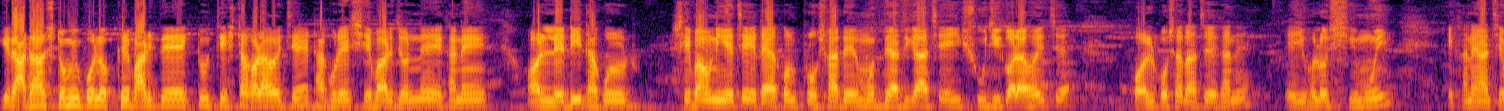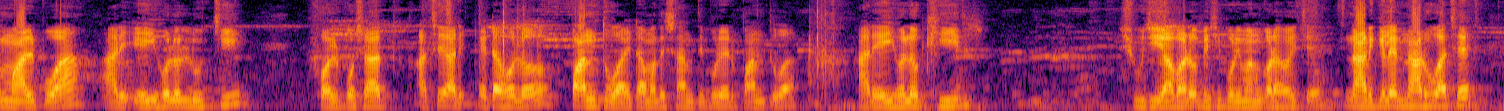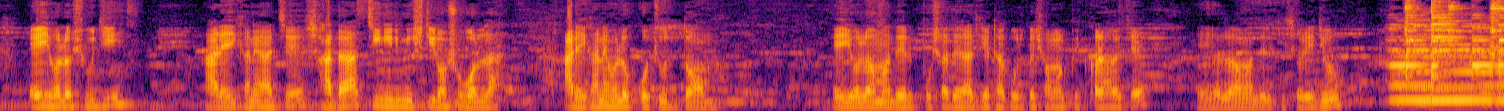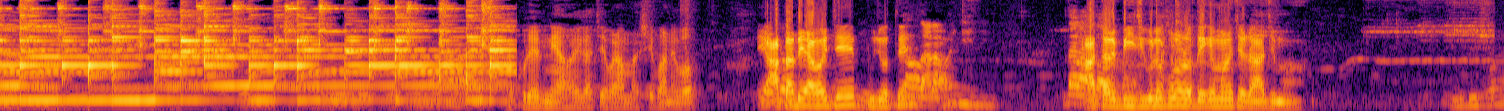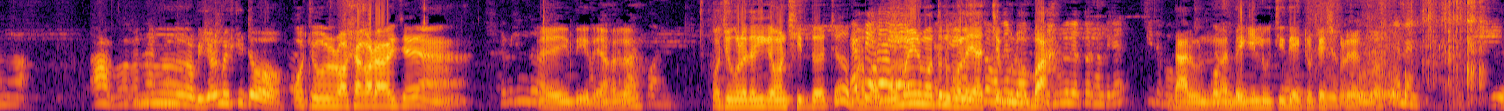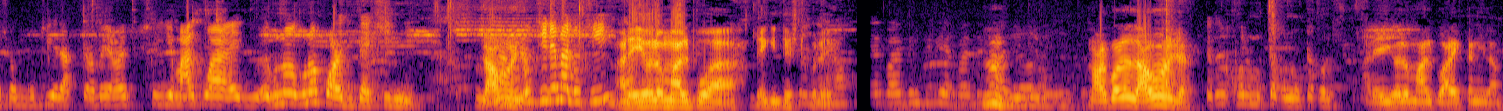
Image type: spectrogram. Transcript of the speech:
আজকে রাধাষ্টমী উপলক্ষে বাড়িতে একটু চেষ্টা করা হয়েছে ঠাকুরের সেবার জন্যে। এখানে অলরেডি ঠাকুর সেবাও নিয়েছে। এটা এখন প্রসাদের মধ্যে আজকে আছে, এই সুজি করা হয়েছে। ফল প্রসাদ আছে এখানে। এই হলো সিমুই, এখানে আছে মালপোয়া, আর এই হলো লুচি, ফল প্রসাদ আছে। আর এটা হলো পান্তুয়া, এটা আমাদের শান্তিপুরের পান্তুয়া। আর এই হলো ক্ষীর সুজি আবারও বেশি পরিমাণ করা হয়েছে। নারকেলের নাড়ু আছে, এই হলো সুজি। আর এইখানে আছে সাদা চিনির মিষ্টি রসগোল্লা। আর এখানে হলো কচুর দম। এই হলো আমাদের প্রসাদের আজকে ঠাকুরকে সমর্পিত করা হয়েছে। এই হলো আমাদের কিশোরীজু ঠাকুরের নেওয়া হয়ে গেছে, এবার আমরা সেবা নেব। এই আতা দেওয়া হয়েছে পুজোতে। আতার বীজগুলো পুরো দেখে মনে হচ্ছে রাজমা। বিশাল মিষ্টি তো। প্রচুর রসা করা হয়েছে হ্যাঁ। এই দিয়ে দেওয়া হলো। কচুগুলো দেখি কেমন সিদ্ধ হয়েছে বাবা মোমের মতন গলে যাচ্ছে পুরো বাহ। দারুণ এবার দেখি লুচি দিয়ে একটু টেস্ট করে দেখব। দিয়ে সব গুটিয়ে রাখতে হবে আর সেই মালপোয়া এগুলো ওগুলো পরে দিতে হয় চিনি লুচি রে মা লুচি। আর এই হলো মালপোয়া দেখি টেস্ট করে। হয়েছে। মুখটা খোল আর এই হলো মালপোয়া আরেকটা নিলাম।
